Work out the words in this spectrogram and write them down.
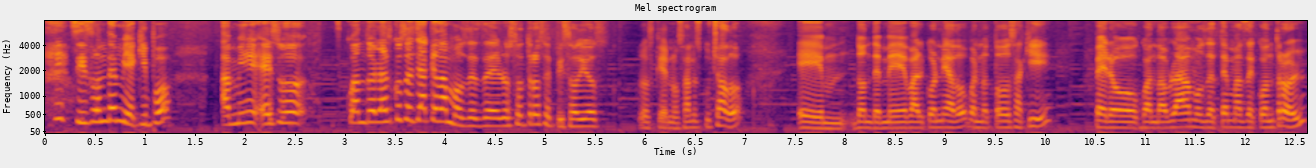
si son de mi equipo, a mí eso, cuando las cosas ya quedamos desde los otros episodios, los que nos han escuchado, em, donde me he balconeado, bueno, todos aquí, pero cuando hablábamos de temas de control,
